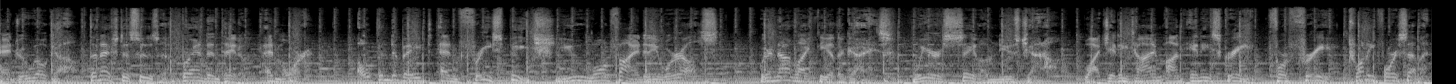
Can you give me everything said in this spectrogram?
Andrew Wilkow, Dinesh D'Souza, Brandon Tatum, and more. Open debate and free speech you won't find anywhere else. We're not like the other guys. We're Salem News Channel. Watch anytime on any screen for free 24 7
